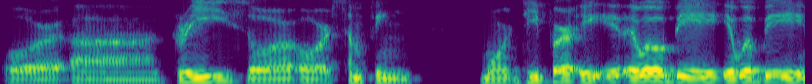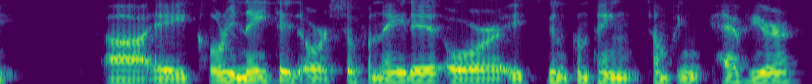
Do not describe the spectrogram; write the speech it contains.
or uh, grease or or something more deeper it, it will be it will be uh, a chlorinated or sulfonated or it's going to contain something heavier.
